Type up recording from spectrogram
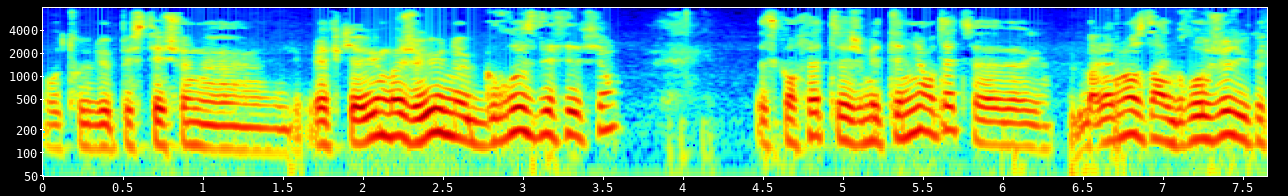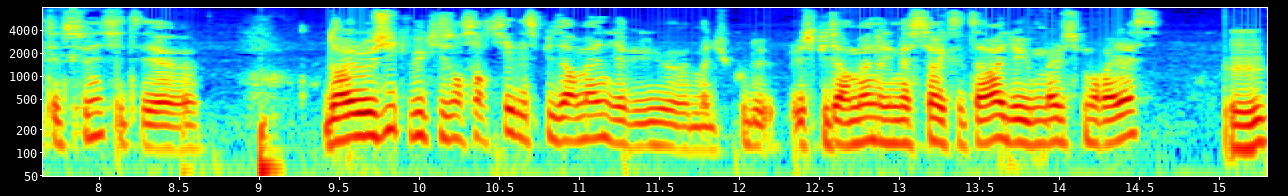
au truc de PlayStation euh, qu'il y a eu, moi j'ai eu une grosse déception parce qu'en fait, je m'étais mis en tête euh, bah, l'annonce d'un gros jeu du côté de Sony, c'était euh, dans la logique vu qu'ils ont sorti les Spider-Man, il y avait eu euh, bah, du coup le, le Spider-Man remaster, etc. Il y a eu Miles Morales Mhm.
